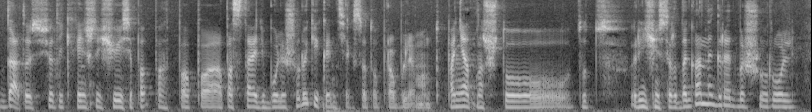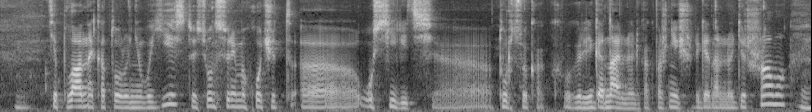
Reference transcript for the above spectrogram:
да, то есть все-таки, конечно, еще если поставить более широкий контекст эту проблему, то понятно, что тут личность Эрдогана играет большую роль, mm. те планы, которые у него есть, то есть он все время хочет э, усилить э, Турцию как региональную или как важнейшую региональную державу, mm.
